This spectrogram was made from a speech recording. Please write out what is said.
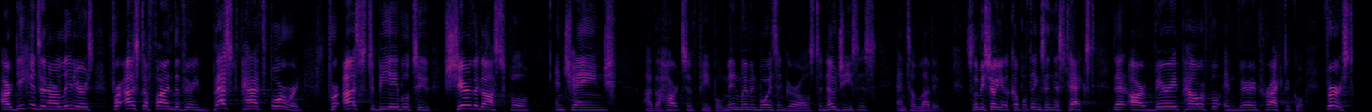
our deacons and our leaders, for us to find the very best path forward for us to be able to share the gospel and change uh, the hearts of people men, women, boys, and girls to know Jesus and to love him. So let me show you a couple things in this text that are very powerful and very practical. First,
